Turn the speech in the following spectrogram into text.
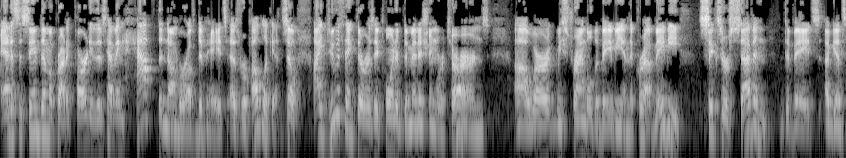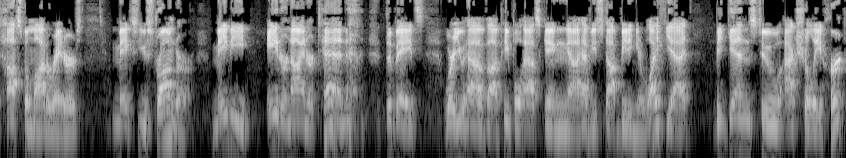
And it's the same Democratic Party that's having half the number of debates as Republicans. So I do think there is a point of diminishing returns uh, where we strangle the baby in the crib. Maybe six or seven debates against hostile moderators makes you stronger. Maybe eight or nine or ten debates where you have uh, people asking, uh, "Have you stopped beating your wife yet?" begins to actually hurt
